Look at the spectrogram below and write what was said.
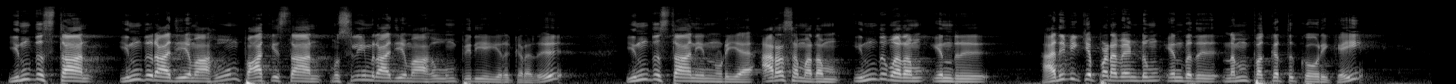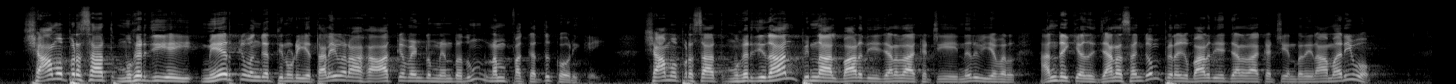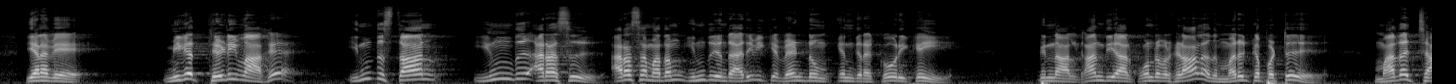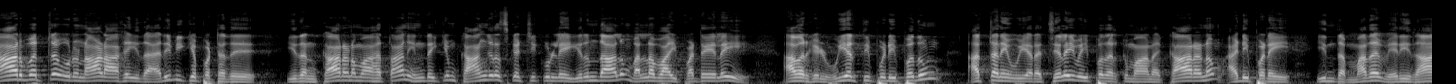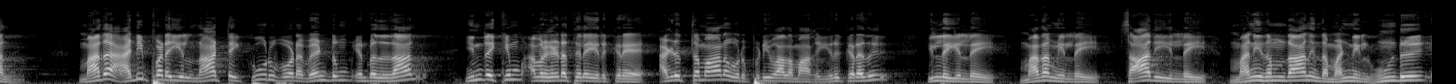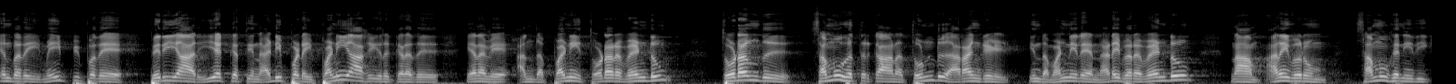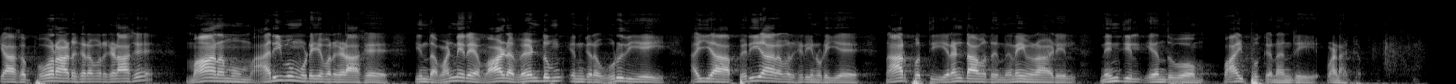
இந்துஸ்தான் இந்து ராஜ்யமாகவும் பாகிஸ்தான் முஸ்லீம் ராஜ்யமாகவும் பிரிய இருக்கிறது. இந்துஸ்தானினுடைய அரச மதம் இந்து மதம் என்று அறிவிக்கப்பட வேண்டும் என்பது நம் பக்கத்து கோரிக்கை. ஷியாமபிரசாத் முகர்ஜியை மேற்கு வங்கத்தினுடைய தலைவராக ஆக்க வேண்டும் என்பதும் நம் பக்கத்து கோரிக்கை. ஷியாமபிரசாத் முகர்ஜி தான் பின்னால் பாரதிய ஜனதா கட்சியை நிறுவியவர். அன்றைக்கு அது ஜனசங்கம் பிறகு பாரதிய ஜனதா கட்சி என்பதை நாம் அறிவோம். எனவே மிக தெளிவாக இந்துஸ்தான் இந்து அரசு அரச மதம் இந்து என்று அறிவிக்க வேண்டும் என்கிற கோரிக்கை பின்னால் காந்தியார் போன்றவர்களால் அது மறுக்கப்பட்டு மதச்சார்பற்ற ஒரு நாடாக இது அறிவிக்கப்பட்டது. இதன் காரணமாகத்தான் இன்றைக்கும் காங்கிரஸ் கட்சிக்குள்ளே இருந்தாலும் வல்லபாய் பட்டேலை அவர்கள் உயர்த்தி பிடிப்பதும் அத்தனை உயர சிலை வைப்பதற்குமான காரணம் அடிப்படை. இந்த மத வெறிதான். மத அடிப்படையில் நாட்டை கூறு போட வேண்டும் என்பதுதான் இன்றைக்கும் அவர்களிடத்திலே இருக்கிற அழுத்தமான ஒரு பிடிவாதமாக இருக்கிறது. இல்லை இல்லை மதம் இல்லை சாதி இல்லை மனிதம்தான் இந்த மண்ணில் உண்டு என்பதை மெய்ப்பிப்பதே பெரியார் இயக்கத்தின் அடிப்படை பணியாக இருக்கிறது. எனவே அந்த பணி தொடர வேண்டும். தொடர்ந்து சமூகத்திற்கான தொண்டு அறங்கள் இந்த மண்ணிலே நடைபெற வேண்டும். நாம் அனைவரும் சமூக நீதிக்காக போராடுகிறவர்களாக மானமும் அறிவும் உடையவர்களாக இந்த மண்ணிலே வாழ வேண்டும் என்கிற உறுதியை ஐயா பெரியார் அவர்களினுடைய நாற்பத்தி இரண்டாவது நினைவு நாளில் நெஞ்சில் ஏந்துவோம். வாய்ப்புக்கு நன்றி. வணக்கம்.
